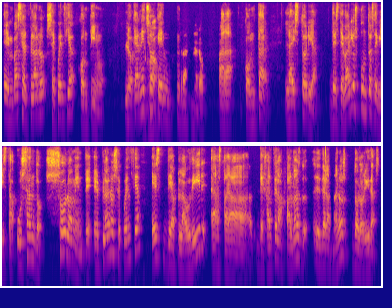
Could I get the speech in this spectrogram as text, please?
en base al plano secuencia continuo. Lo que han hecho wow. en Ragnarok para contar la historia desde varios puntos de vista, usando solamente el plano secuencia, es de aplaudir hasta dejarte las palmas de las manos doloridas.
